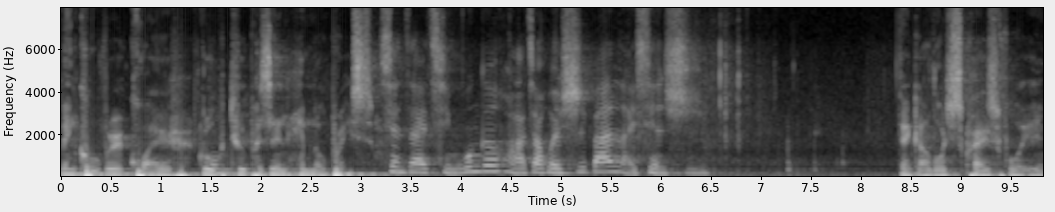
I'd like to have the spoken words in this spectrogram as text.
Vancouver Choir Group to present hymnal praise. 现在，请温哥华教会诗班来献诗。 Thank our Lord Jesus Christ for a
